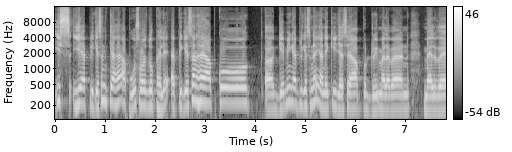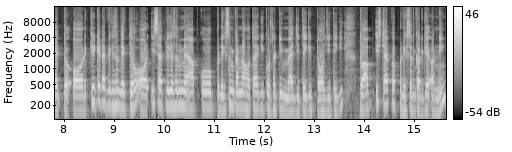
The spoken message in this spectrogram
इस ये एप्लीकेशन क्या है? आप वो समझ लो पहले। एप्लीकेशन है आपको गेमिंग एप्लीकेशन है, यानी कि जैसे आप ड्रीम एलेवन मेलवेट और क्रिकेट एप्लीकेशन देखते हो और इस एप्लीकेशन में आपको प्रडिक्शन करना होता है कि कौन सा टीम मैच जीतेगी टॉस जीतेगी। तो आप इस टाइप का प्रडिक्शन करके अर्निंग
